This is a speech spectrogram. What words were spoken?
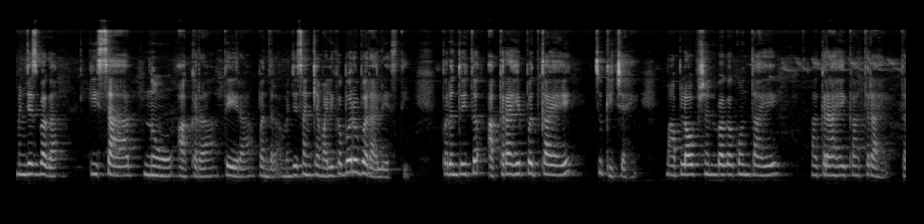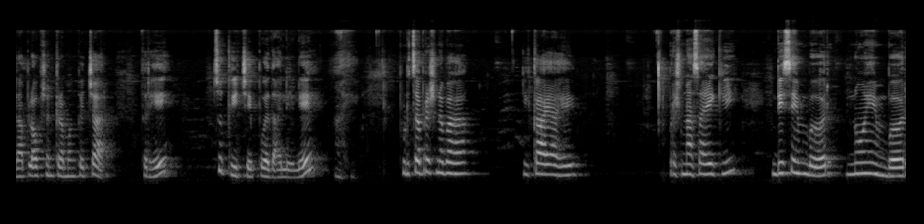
म्हणजेच बघा की सात नऊ अकरा तेरा पंधरा म्हणजे संख्या मालिका बरोबर आली असती. परंतु इथं अकरा हे पद काय आहे? चुकीचे आहे. मग आपला ऑप्शन बघा कोणता आहे? अकरा आहे का? तर आहे. तर आपला ऑप्शन क्रमांक चार. तर हे चुकीचे पद आलेले आहे. पुढचा प्रश्न बघा की काय आहे? प्रश्न असा आहे की December November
